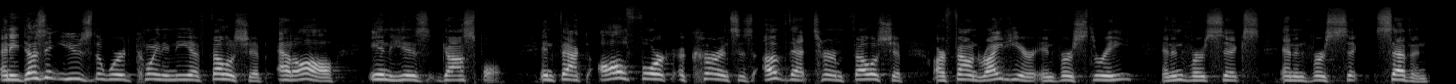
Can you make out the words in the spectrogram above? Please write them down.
and he doesn't use the word koinonia, fellowship, at all in his gospel. In fact, all four occurrences of that term fellowship are found right here in verse 3 and in verse 6 and in verse six, 7,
